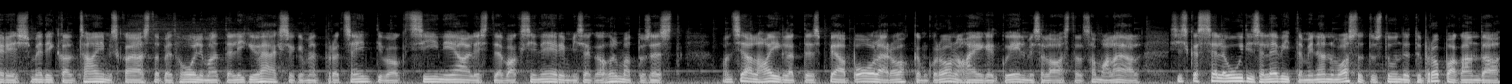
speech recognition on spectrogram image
Irish Medical Times kajastab, et hoolimata ligi üheksakümmend protsenti vaktsiiniealiste vaktsineerimisega hõlmatusest on seal haiglates pea poole rohkem koroonahaigeid kui eelmisel aastal samal ajal, siis kas selle uudise levitamine on vastutustundetu propaganda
